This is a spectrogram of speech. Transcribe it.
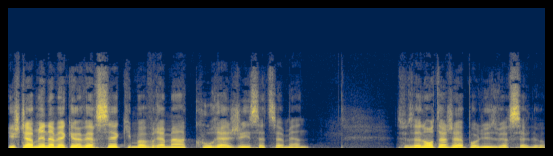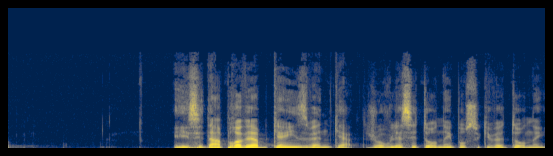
Et je termine avec un verset qui m'a vraiment encouragé cette semaine. Ça faisait longtemps que je n'avais pas lu ce verset-là. Et c'est dans Proverbe 15, 24. Je vais vous laisser tourner pour ceux qui veulent tourner.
